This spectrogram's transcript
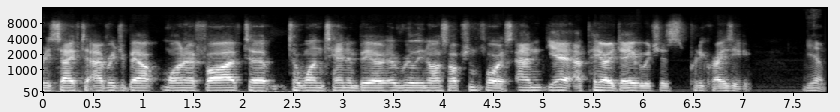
pretty safe to average about 105 to, to 110 and be a, a really nice option for us. And yeah, a POD, which is pretty crazy. Yep.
